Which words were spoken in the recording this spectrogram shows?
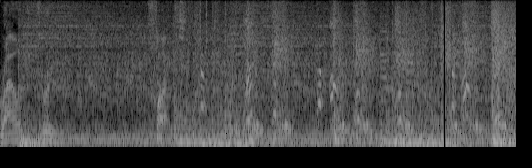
Round three. Fight. Oh,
